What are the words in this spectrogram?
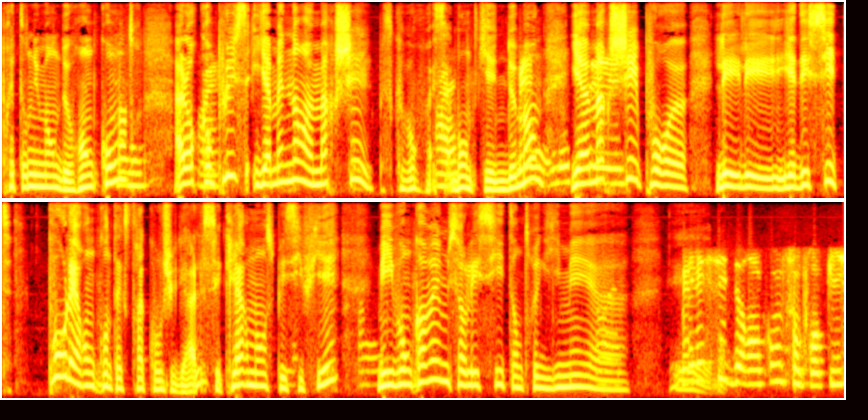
prétendument de rencontres, alors qu'en plus il y a maintenant un marché parce que bon, bah, ça montre qu'il y a une demande. Mais- mais Il y a un marché pour euh, les, les, il y a des sites pour les rencontres extra-conjugales, c'est clairement spécifié, mais ils vont quand même sur les sites entre guillemets. euh, Mais et- les sites de rencontres sont propices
